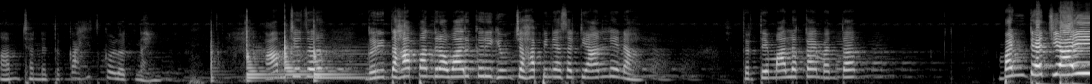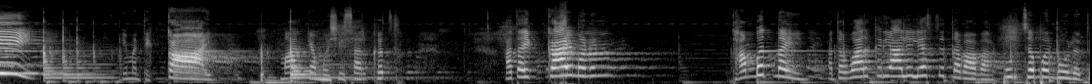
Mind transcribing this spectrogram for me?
आमच्यांना तर काहीच कळत नाही. आमचे जर घरी दहा पंधरा वारकरी घेऊन चहा पिण्यासाठी आणले ना तर ते मालक काय म्हणतात? बंट्याची आई! हे म्हणते काय? मारक्या म्हशी सारखंच आता एक काय म्हणून थांबत नाही? आता वारकरी आलेले असतात ना बाबा? पुढचं पण बोलत.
